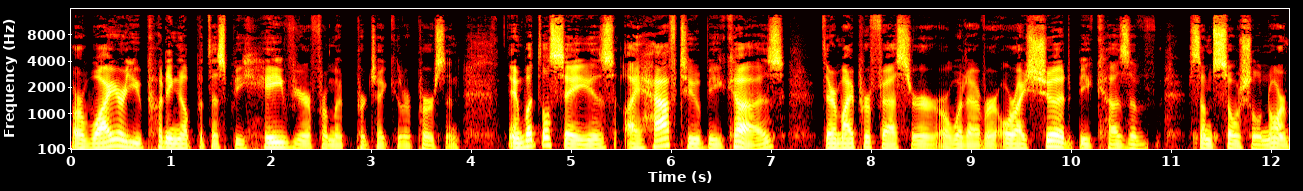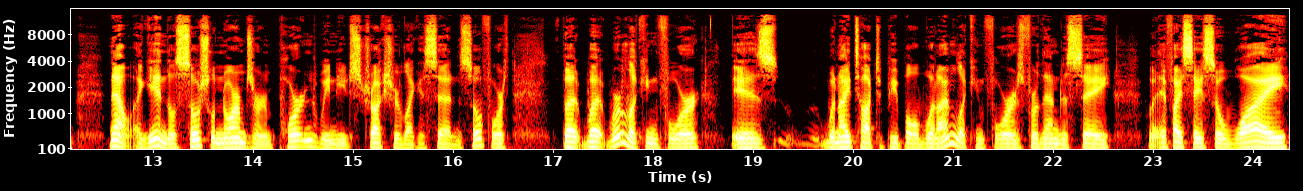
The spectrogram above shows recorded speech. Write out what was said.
Or why are you putting up with this behavior from a particular person? And what they'll say is, I have to because they're my professor or whatever, or I should because of some social norm. Now, again, those social norms are important. We need structure, like I said, and so forth. But what we're looking for is when I talk to people, what I'm looking for is for them to say, if I say, so why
